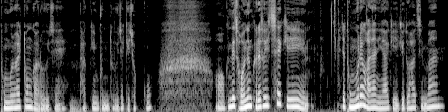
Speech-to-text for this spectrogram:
동물 활동가로 이제 음. 바뀐 분도 이제 계셨고 어 근데 저는 그래서 이 책이 이제 동물에 관한 이야기이기도 하지만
